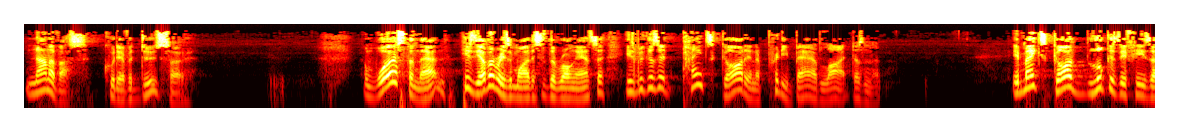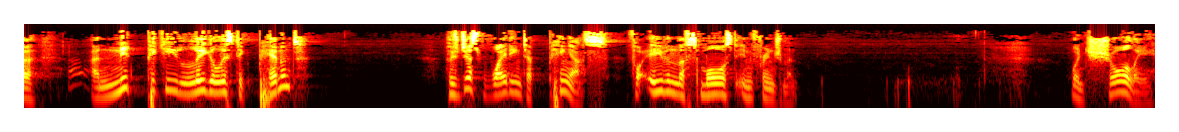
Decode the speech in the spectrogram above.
none of us could ever do so. And worse than that, here's the other reason why this is the wrong answer, is because it paints God in a pretty bad light, doesn't it? It makes God look as if he's a, a nitpicky, legalistic pedant who's just waiting to ping us for even the smallest infringement. When surely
